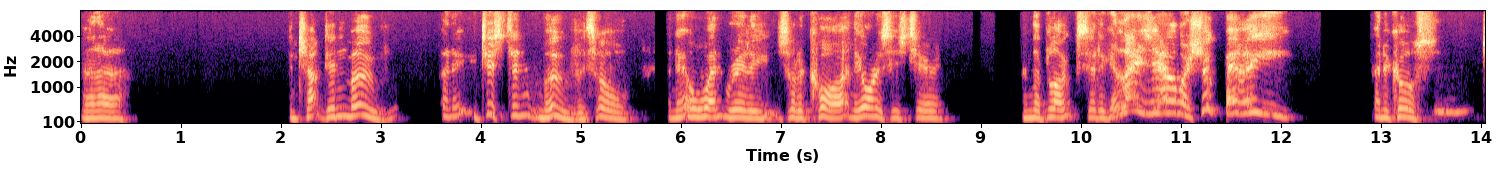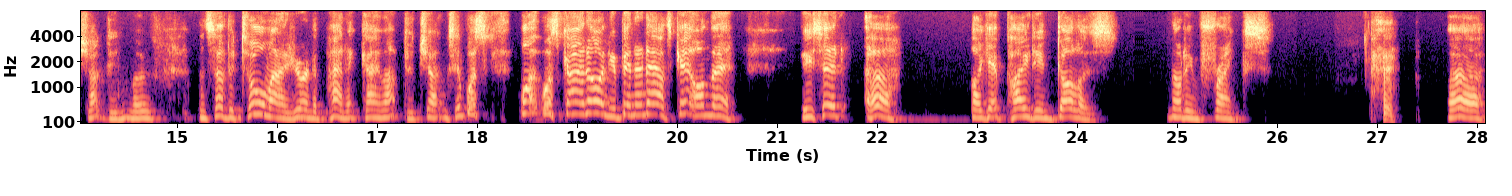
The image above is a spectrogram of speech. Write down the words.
and uh, and Chuck didn't move, and it just didn't move at all, and it all went really sort of quiet, and the audience is cheering, and the bloke said again, ladies and gentlemen, Chuck Berry, and of course. Chuck didn't move, and so the tour manager in a panic came up to Chuck and said, "What's what, what's going on? You've been announced. Get on there." He said, uh, I get paid in dollars, not in francs. Uh,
